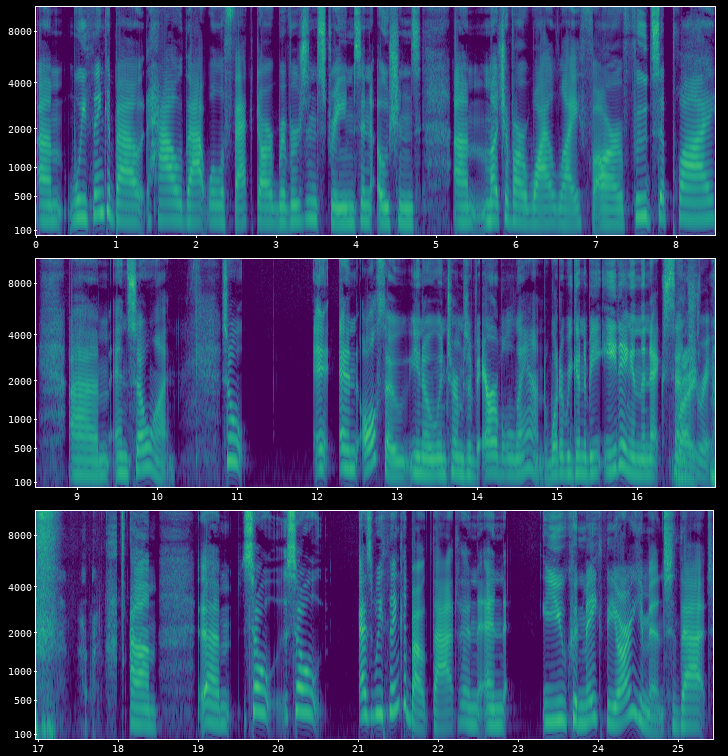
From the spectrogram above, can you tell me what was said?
um, we think about how that will affect our rivers and streams and oceans, um, much of our wildlife, our food supply, um, and so on. So and also, you know, in terms of arable land, what are we going to be eating in the next century? Right. um, um, so, so as we think about that, and and you could make the argument that.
